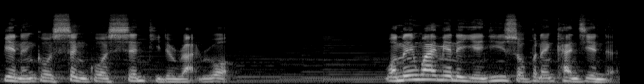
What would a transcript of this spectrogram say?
便能够胜过身体的软弱。我们外面的眼睛所不能看见的，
